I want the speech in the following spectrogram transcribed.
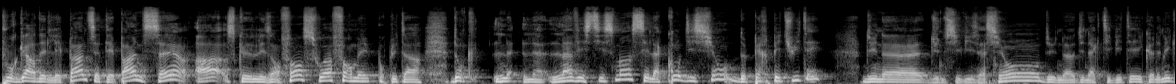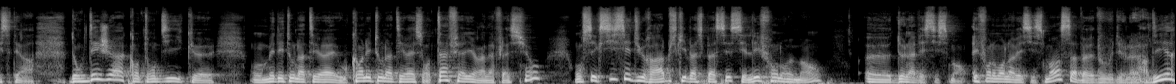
pour garder de l'épargne. Cette épargne sert à ce que les enfants soient formés pour plus tard. Donc l'investissement, c'est la condition de perpétuité d'une euh, d'une civilisation, d'une d'une activité économique, etc. Donc déjà, quand on dit que on met des taux d'intérêt ou quand les taux d'intérêt sont inférieurs à l'inflation, on sait que si c'est durable, ce qui va se passer, c'est l'effondrement euh, de l'investissement. Et fondement de l'investissement, ça va vous leur dire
